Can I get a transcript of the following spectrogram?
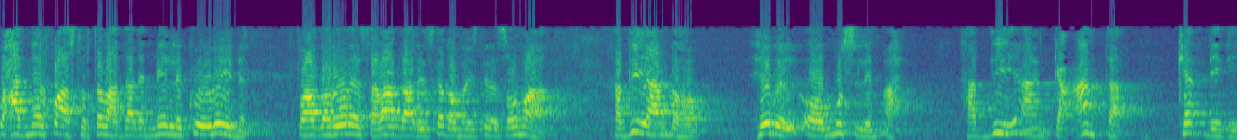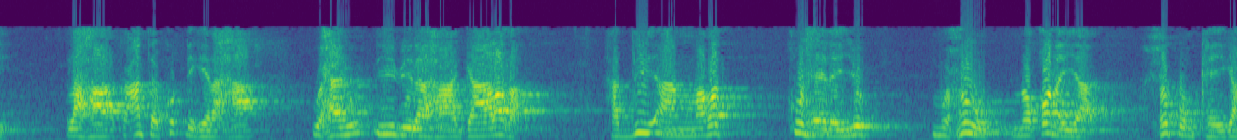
waxaad meel ku asturtaba haddaadan meella ku ogeyna waa daruuree salaadaada iska dhammaystira soo maaha. Haddii aan dhaho hebel oo muslim ah haddii aan gacanta ka dhigi lahaa gacanta ku dhigi lahaa waxaan u dhiibi lahaa gaalada. Haddii aan nabad ku helayo muxuu noqonayaa xukunkayga.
